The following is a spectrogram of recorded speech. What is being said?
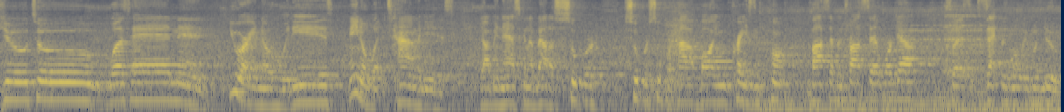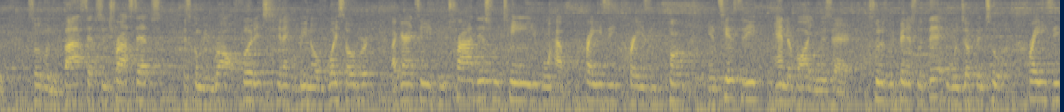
YouTube, what's happening? You already know who it is, and you know what time it is. Y'all been asking about a super, super, super high volume, crazy pump bicep and tricep workout. So that's exactly what we're gonna do. So we're gonna do biceps and triceps. It's gonna be raw footage. It ain't gonna be no voiceover. I guarantee if you try this routine, you're gonna have a crazy, crazy pump, intensity, and the volume is there. As soon as we finish with it, gonna jump into a crazy,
